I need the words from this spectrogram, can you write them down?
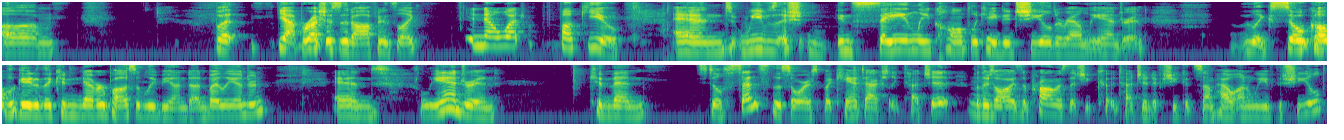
um, but yeah brushes it off and it's like you know what fuck you, and weaves a sh- insanely complicated shield around Liandrin, like so complicated that could never possibly be undone by Liandrin, and Liandrin can then still sense the source but can't actually touch it. But there's always the promise that she could touch it if she could somehow unweave the shield.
